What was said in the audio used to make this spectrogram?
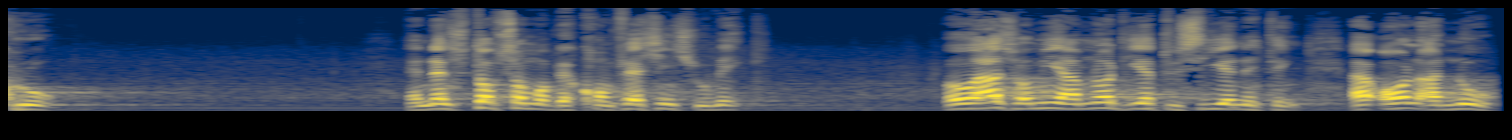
grow. And then stop some of the confessions you make. Oh, as for me, I'm not here to see anything. Uh, all I know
